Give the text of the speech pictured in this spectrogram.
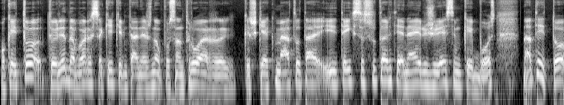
O kai tu turi dabar, sakykime, ten, nežinau, pusantrų ar kažkiek metų tą įteiksi sutartį, ne, ir žiūrėsim, kaip bus, na, tai tu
